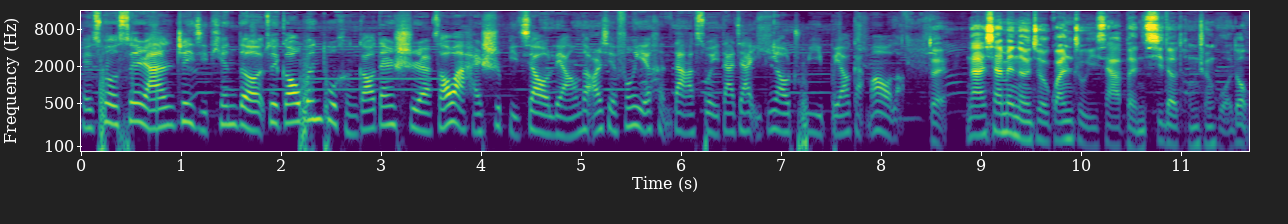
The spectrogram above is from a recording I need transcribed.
没错，虽然这几天的最高温度很高，但是早晚还是比较凉的，而且风也很大，所以大家一定要注意，不要感冒了。对，那下面呢就关注一下本期的同城活动。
